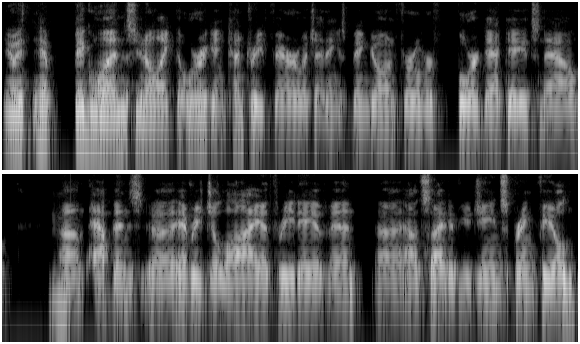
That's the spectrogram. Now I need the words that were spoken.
you know, we have big ones, you know, like the Oregon Country Fair, which I think has been going for over four decades now. Mm. Um, happens uh, every July, a three-day event uh, outside of Eugene, Springfield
